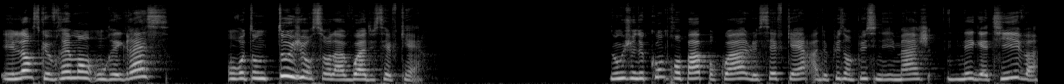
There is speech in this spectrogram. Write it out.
Et lorsque vraiment on régresse, on retourne toujours sur la voie du self-care. Donc je ne comprends pas pourquoi le self-care a de plus en plus une image négative,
